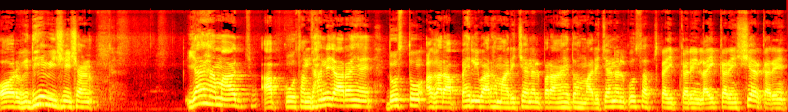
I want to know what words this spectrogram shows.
और विधेय विशेषण। यह हम आज आपको समझाने जा रहे हैं। दोस्तों, अगर आप पहली बार हमारे चैनल पर आए हैं तो हमारे चैनल को सब्सक्राइब करें, लाइक करें, शेयर करें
